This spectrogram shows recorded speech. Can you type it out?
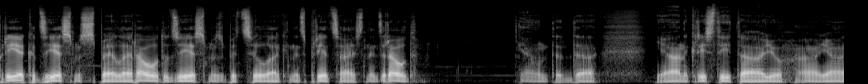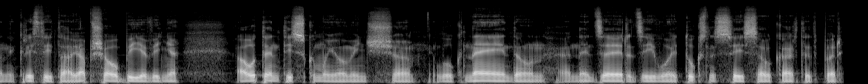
prieka dziesmas, spēlē raudu dziesmas, bet cilvēki nec priecājas, nec raud. Ja, un tad Jāni Kristītāju, Jāni Kristītāju apšaubīja viņa autentiskumu, jo viņš, lūk, nēda un nedzēra, dzīvoja tuksnesī, savukārt tad par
